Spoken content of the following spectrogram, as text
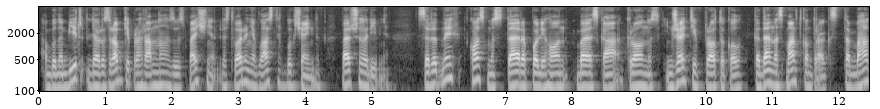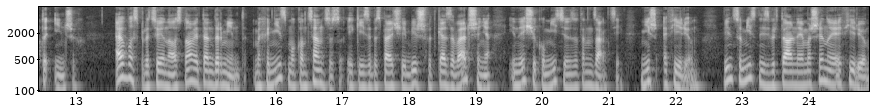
або набір для розробки програмного забезпечення для створення власних блокчейнів першого рівня. Серед них Cosmos, Terra, Polygon, BSK, Kronos, Injective Protocol, Cadena Smart Contracts та багато інших. Evmos працює на основі Tendermint, механізму консенсусу, який забезпечує більш швидке завершення і нижчу комісію за транзакції, ніж Ethereum. Він сумісний з віртуальною машиною Ethereum,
